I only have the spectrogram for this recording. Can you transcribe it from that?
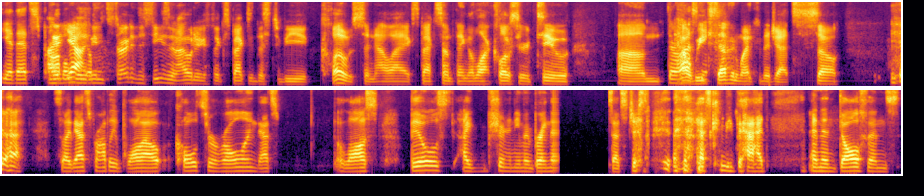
yeah, that's I- probably yeah. I mean, start of the season, I would have expected this to be close, and now I expect something a lot closer to um, how Week game. Seven went for the Jets. So Yeah. So like that's probably blowout. Colts are rolling. That's a loss. Bills, I shouldn't even bring that. That's just that's gonna be bad. And then Dolphins,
